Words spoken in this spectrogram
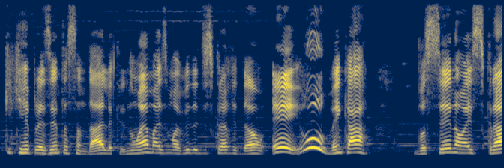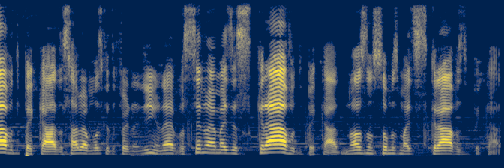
O que, que representa a sandália? Não é mais uma vida de escravidão. Ei, uh, vem cá. Você não é escravo do pecado. Sabe a música do Fernandinho, né? Você não é mais escravo do pecado. Nós não somos mais escravos do pecado.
